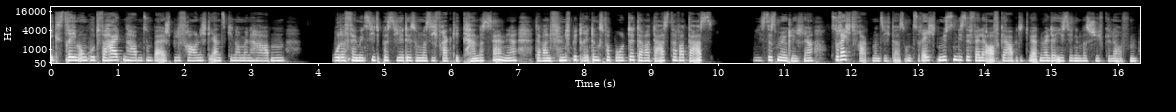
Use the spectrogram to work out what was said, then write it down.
extrem ungut verhalten haben, zum Beispiel Frauen nicht ernst genommen haben oder Femizid passiert ist und man sich fragt, wie kann das sein? Ja? Da waren fünf Betretungsverbote, da war das, da war das. Wie ist das möglich? Ja? Zu Recht fragt man sich das und zu Recht müssen diese Fälle aufgearbeitet werden, weil da ist irgendwas schiefgelaufen.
